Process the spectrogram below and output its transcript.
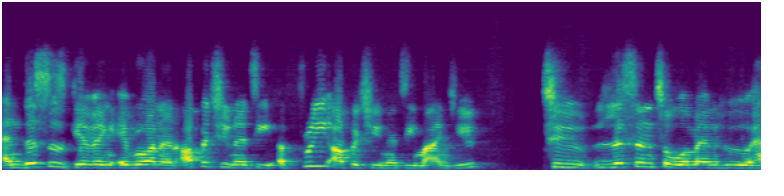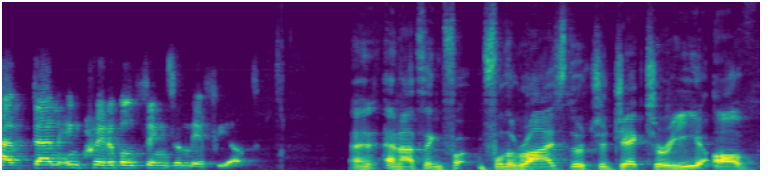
And this is giving everyone an opportunity, a free opportunity, mind you, to listen to women who have done incredible things in their field. And, and I think for, for, the rise, the trajectory of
